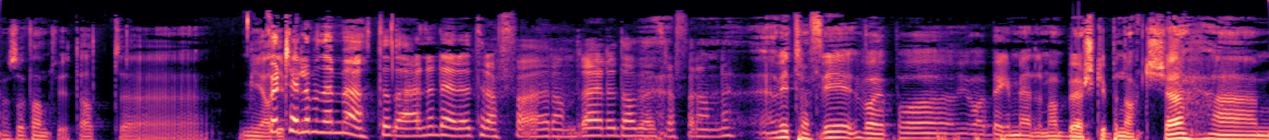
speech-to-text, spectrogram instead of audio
og så fant vi ut at uh, mye av de Fortell om det møtet der når dere traff hverandre, eller da dere traff hverandre. Vi traff, vi var jo på, vi var begge medlemmer av børsgruppen Aksje, um,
